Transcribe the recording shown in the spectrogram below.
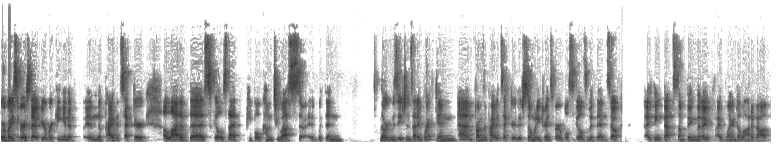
Or vice versa, if you're working in a in the private sector, a lot of the skills that people come to us uh, within the organizations that I've worked in um, from the private sector, there's so many transferable skills within. So I think that's something that I've I've learned a lot about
